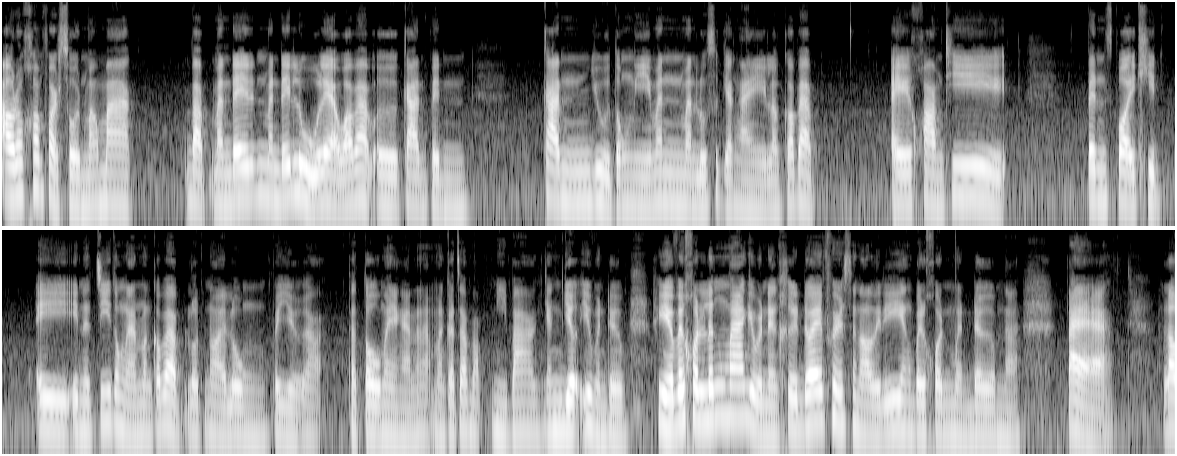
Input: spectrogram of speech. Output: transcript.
เอาท of comfort zone มากๆ แบบมันได้มันได้รู้เลยว่าแบบเออการเป็นการอยู่ตรงนี้มันมันรู้สึกยังไง แล้วก็แบบไอความที่เป็นสปอยคิดไอเอเนอร์จีตรงนั้นมันก็แบบลดน้อยลงไปเยอะอะแต่โตมาอย่างนั้นอะมันก็จะแบบมีบ้างยังเยอะอยู่เหมือนเดิม ถึงยังเป็นคนเรื่องมากอยู่เหมือนเดิมคือด้วย personality ยังเป็นคนเหมือนเดิมนะ แต่เรา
